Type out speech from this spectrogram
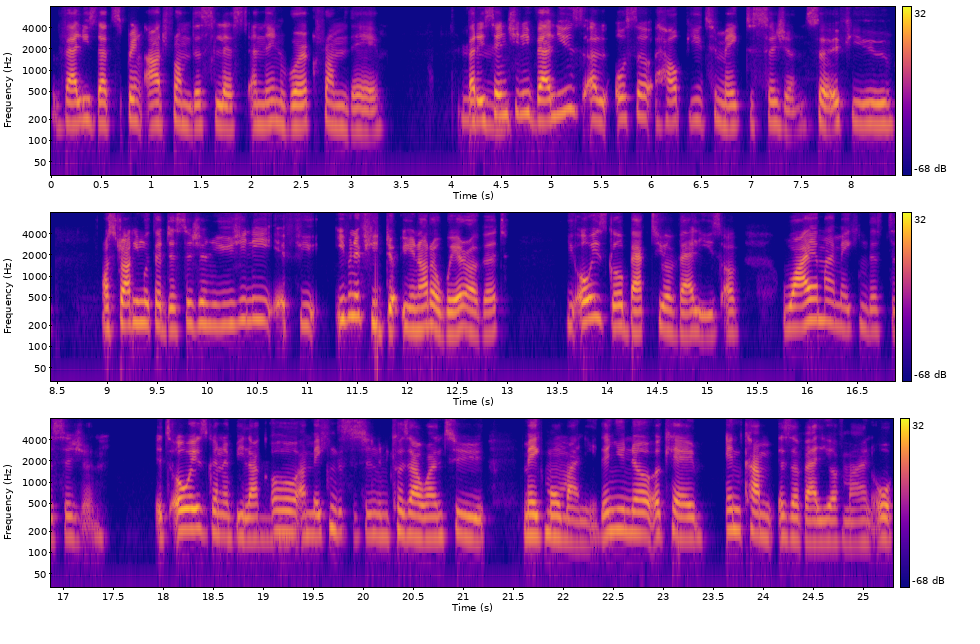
values that spring out from this list and then work from there. Mm-hmm. but essentially values also help you to make decisions. So if you are struggling with a decision usually if you even if you do, you're not aware of it you always go back to your values of why am i making this decision it's always going to be like mm-hmm. oh i'm making this decision because i want to make more money then you know okay income is a value of mine or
